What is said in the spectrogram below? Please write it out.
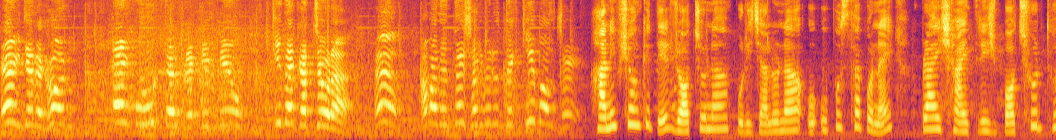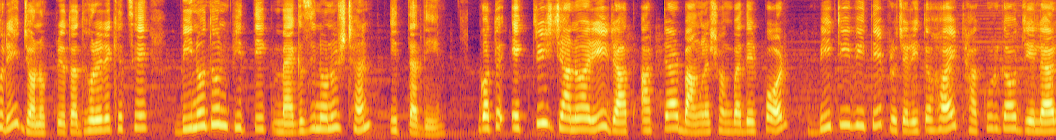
এই যে দেখুন এই মুহূর্তের ব্রেকিং নিউজ কি দেখাচ্ছে ওরা? হ্যাঁ আমাদের দেশের বিরুদ্ধে কি বলছে? হানিফ সংকেতের রচনা, পরিচালনা ও উপস্থাপনায় প্রায় সাঁত্রিশ বছর ধরে জনপ্রিয়তা ধরে রেখেছে বিনোদন ভিত্তিক ম্যাগাজিন অনুষ্ঠান ইত্যাদি। গত একত্রিশ জানুয়ারি রাত আটটার বাংলা সংবাদের পর বিটিভিতে প্রচারিত হয় ঠাকুরগাঁও জেলার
